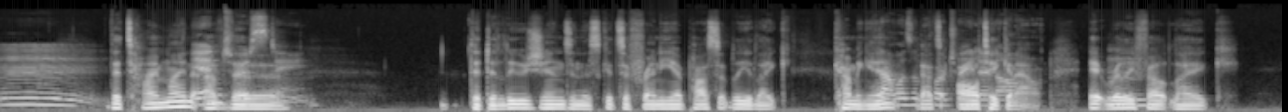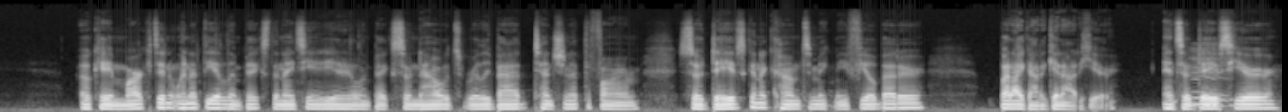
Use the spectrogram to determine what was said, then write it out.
Mm. The timeline of the the delusions and the schizophrenia possibly like coming in That that's all taken all. out it really Mm. felt like okay mark didn't win at the olympics the 1988 olympics so now it's really bad tension at the farm so dave's gonna come to make me feel better but i gotta get out of here and so dave's Mm. here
